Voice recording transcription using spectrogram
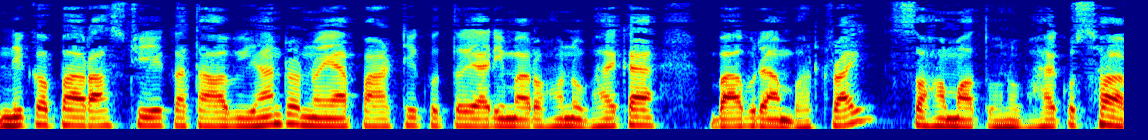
नेकपा राष्ट्रिय एकता अभियान र नयाँ पार्टीको तयारीमा रहनुभएका बाबुराम भट्टराई सहमत हुनुभएको छ।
